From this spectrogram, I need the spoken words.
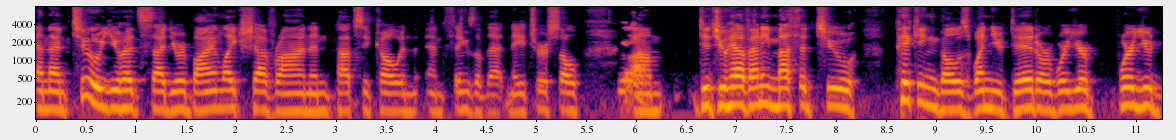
And then two, you had said you were buying like Chevron and PepsiCo and, and things of that nature. So yeah. um, did you have any method to picking those when you did, or were you were you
